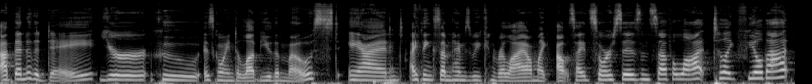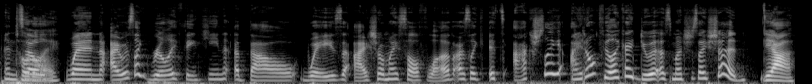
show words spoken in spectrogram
at the end of the day, you're who is going to love you the most. And I think sometimes we can rely on like outside sources and stuff a lot to like feel that. And Totally. so when I was like really thinking about ways that I show myself love, I was like, it's actually, I don't feel like I do it as much as I should. Yeah.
